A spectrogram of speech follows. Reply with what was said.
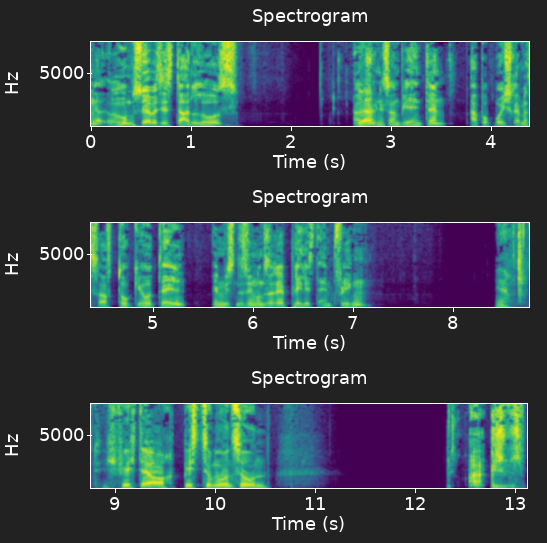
Roomservice ist tadellos. Ein Ja? schönes Ambiente. Apropos, ich schreibe es auf Tokyo Hotel. Wir müssen das in unsere Playlist einpflegen. Ja, ich fürchte auch, bis zum Monsun. Ich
